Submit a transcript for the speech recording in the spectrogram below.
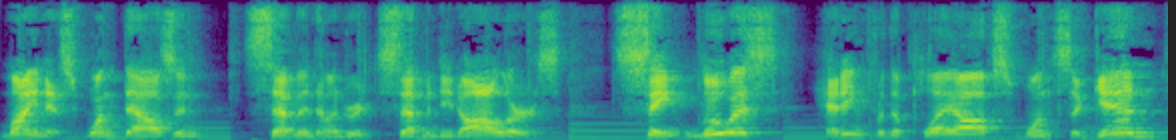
minus $1,770. St. Louis heading for the playoffs once again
